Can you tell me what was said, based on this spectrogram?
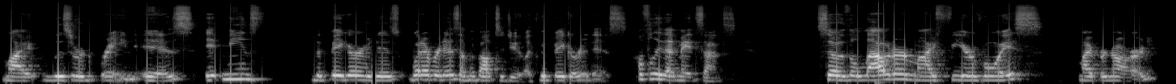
my lizard brain is, it means the bigger it is, whatever it is I'm about to do, like the bigger it is. Hopefully that made sense. So the louder my fear voice, my Bernard,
